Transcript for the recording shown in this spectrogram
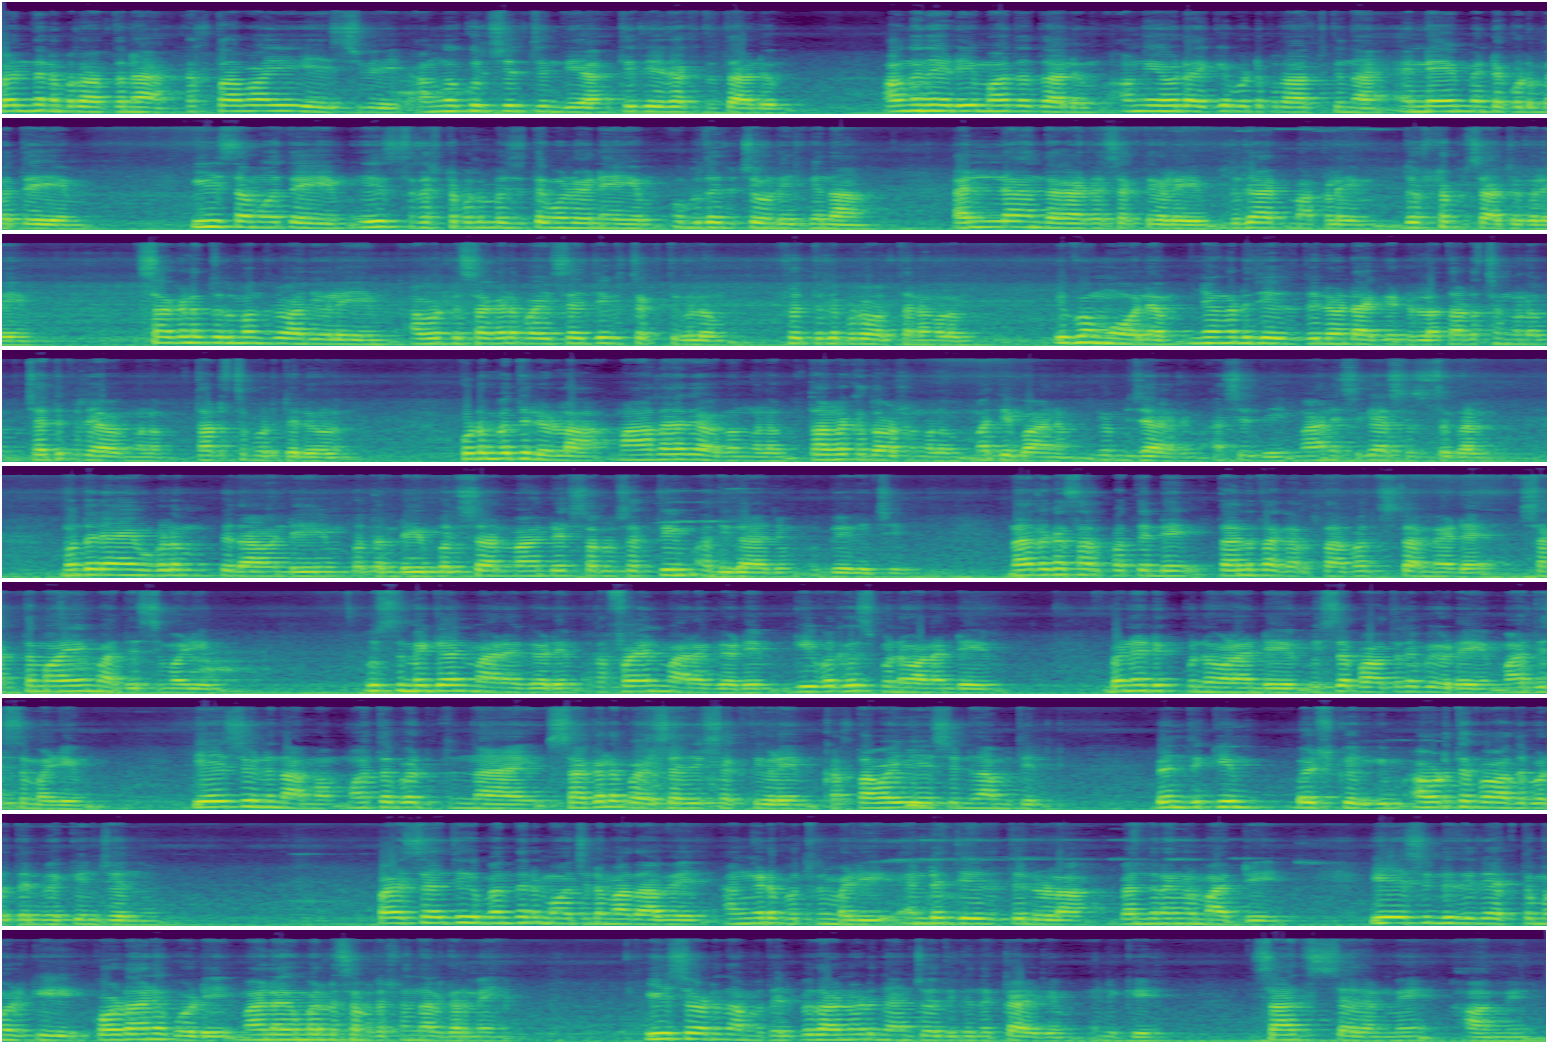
ബന്ധന പ്രാർത്ഥന കർത്താവായ യേശുവെ അങ്ങ് കുരിശിൽ ചിന്തിയ തിരിയ രക്തത്താലും അങ്ങ് നേടിയ മതത്താലും അങ്ങയോട് ഐക്യപ്പെട്ട് പ്രാർത്ഥിക്കുന്ന എന്നെയും എന്റെ കുടുംബത്തെയും ഈ സമൂഹത്തെയും ഈ ശ്രേഷ്ഠ പ്രപഞ്ചത്തെ മുഴുവനെയും ഉപദ്രവിച്ചുകൊണ്ടിരിക്കുന്ന എല്ലാ അന്ധകാര ശക്തികളെയും ദുരാത്മാക്കളെയും ദുഷ്ടപിശാചുകളെയും സകല ദുർമന്ത്രവാദികളെയും അവരുടെ സകല പൈശാചിക ശക്തികളും ക്ഷുദ്ര പ്രവർത്തനങ്ങളും ഇവ മൂലം ഞങ്ങളുടെ ജീവിതത്തിൽ ഉണ്ടാക്കിയിട്ടുള്ള തടസ്സങ്ങളും ചതിപ്രയോഗങ്ങളും തടസ്സപ്പെടുത്തലുകളും. കുടുംബത്തിലുള്ള മാതാരോഗങ്ങളും തഴക്കദോഷങ്ങളും മദ്യപാനം വ്യഭിചാരം അശുദ്ധി മാനസിക അസ്വസ്ഥകൾ മുതലായവകളും പിതാവിന്റെയും പുത്രന്റെയും പുരുഷാത്മാവിന്റെ സർവശക്തിയും അധികാരം ഉപയോഗിച്ച് നരക സർപ്പത്തിന്റെ തല തകർത്ത പരിശുദ്ധമ്മയുടെ ശക്തമായ മധ്യസ്ഥം വഴിയും ഉസ്മിക്കാൻ മാനകയുടെയും റഫായൽ മാനകയുടെയും ഗീവർഗസ് പുനവാളന്റെയും ബെനഡിക് പുനവാളന്റെയും വിശ്വപാത്രപയുടെയും മധ്യസ്ഥം വഴിയും യേശുവിന്റെ നാമം മഹത്വപ്പെടുത്തുന്നതിനായി സകല പൈശാചിക ശക്തികളെയും കർത്താവായ യേശുവിന്റെ നാമത്തിൽ ബന്ധിക്കുകയും ബഹിഷ്കരിക്കും അവിടുത്തെ പാതപ്പെടുത്തൽ വയ്ക്കുകയും ചെയ്യുന്നു. പൈശാചിക ബന്ധന മോചന മാതാവേ അങ്ങയുടെ പുത്രൻ വഴി എന്റെ ജീവിതത്തിലുള്ള ബന്ധനങ്ങൾ മാറ്റി യേശുവിന്റെ ഇതിൽ രക്തമൊഴുക്കി കോടാനുകോടി മാലാകന്മാരുടെ സംരക്ഷണം നൽകണമേ. ഈശോയുടെ നാമത്തിൽ പിതാവിനോട് ഞാൻ ചോദിക്കുന്ന കാര്യം എനിക്ക് സാധിച്ചു തരണമേ ആമീൻ.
